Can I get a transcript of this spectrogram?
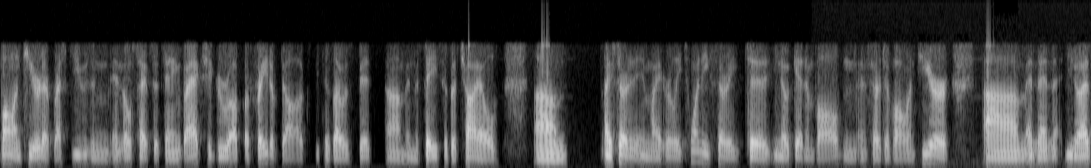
volunteered at rescues and, and those types of things. I actually grew up afraid of dogs because I was bit um, in the face as a child. Um, I started in my early 20s, starting to you know get involved and, and start to volunteer, um, and then you know as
